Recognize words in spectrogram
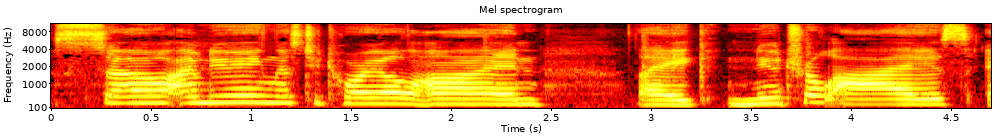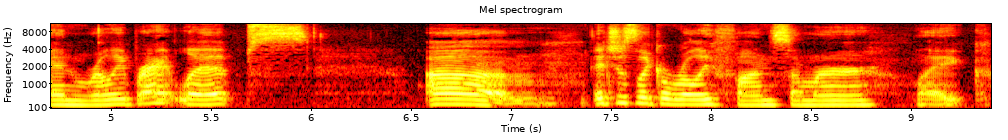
So I'm doing this tutorial on like neutral eyes and really bright lips. Um, it's just like a really fun summer, like,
